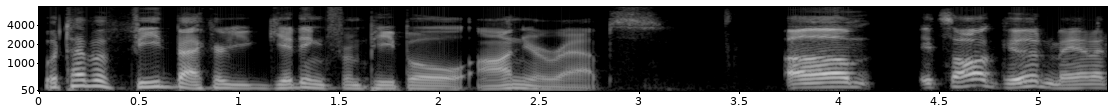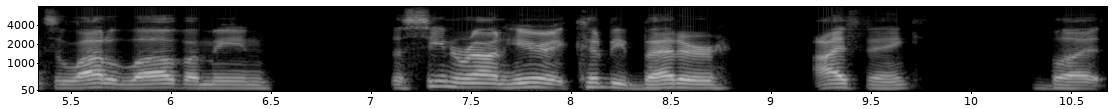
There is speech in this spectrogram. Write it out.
what type of feedback are you getting from people on your raps? Um, it's all good, man. It's a lot of love. I mean, the scene around here it could be better, I think, but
